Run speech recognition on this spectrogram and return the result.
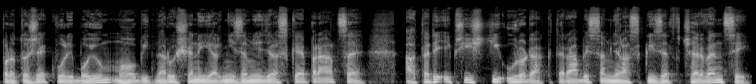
protože kvůli bojům mohou být narušeny jarní zemědělské práce a tedy i příští úroda, která by se měla sklízet v červenci.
